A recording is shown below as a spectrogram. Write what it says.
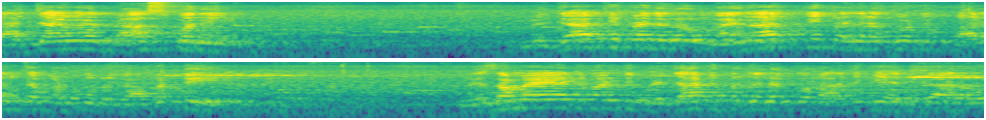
రాజ్యాంగాన్ని రాసుకొని మెజార్టీ ప్రజలు మైనార్టీ ప్రజలతోటి పాలించబడుతున్నారు కాబట్టి నిజమైనటువంటి మెజార్టీ ప్రజలకు రాజకీయ అధికారం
